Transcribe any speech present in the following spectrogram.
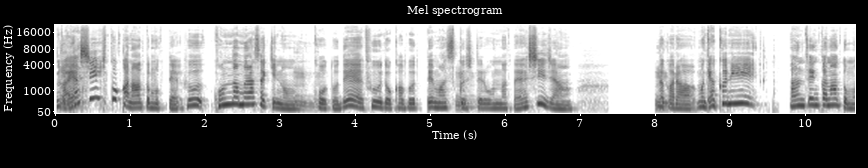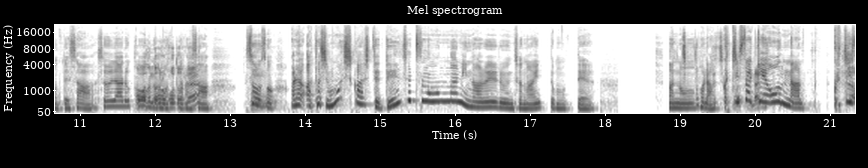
なんか怪しい人かなと思って、ふうこんな紫のコートでフードかぶってマスクしてる女って怪しいじゃん。だから、まあ、逆に安全かなと思ってさそれで歩こうと思ったらさ、そうそう、うん。あれ私もしかして伝説の女になれるんじゃないって思って。あの ほら口裂け女口裂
